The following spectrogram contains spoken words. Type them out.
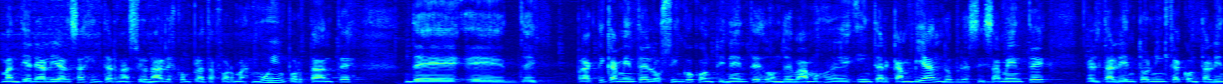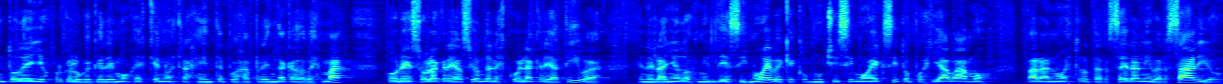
mantiene alianzas internacionales con plataformas muy importantes de, eh, prácticamente los cinco continentes donde vamos eh, intercambiando precisamente el talento Nica con talento de ellos porque lo que queremos es que nuestra gente pues aprenda cada vez más. Por eso la creación de la Escuela Creativa en el año 2019, que con muchísimo éxito pues ya vamos para nuestro tercer aniversario.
